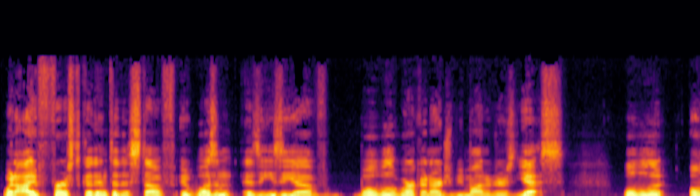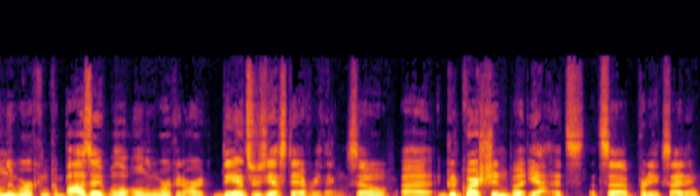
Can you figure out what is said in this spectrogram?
when I first got into this stuff, it wasn't as easy of, well, will it work on RGB monitors? Yes. Well, will it only work in composite? Will it only work in art? The answer is yes to everything. So uh, good question, but yeah, it's that's uh, pretty exciting.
